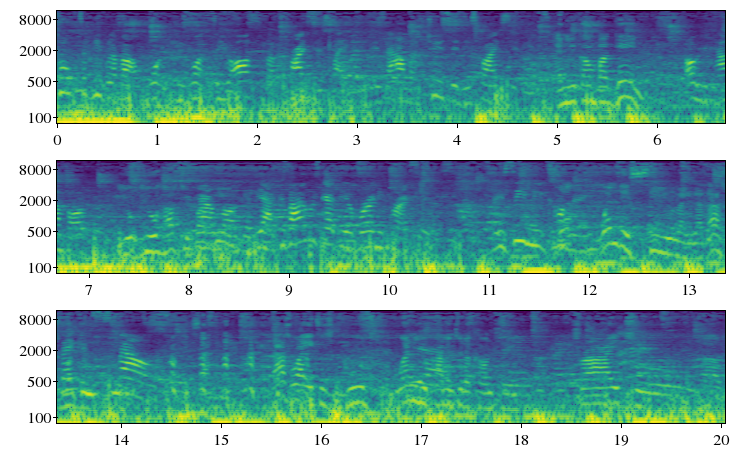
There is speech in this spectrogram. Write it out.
talk to people about what you want. So you ask for prices, like, is it how much juice it is, spice it is? And you can bargain. Oh, you can bargain. You you have to You bargain. bargain. Yeah, because I always get the Obroni prices. They see me coming, When they see you like that, that's they can they smell. Exactly. That's why it is good when you come into the country, try to um,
